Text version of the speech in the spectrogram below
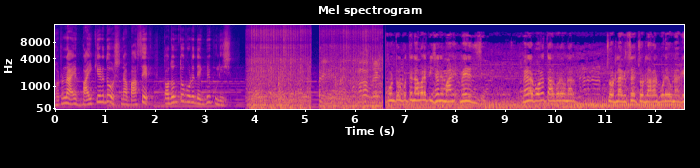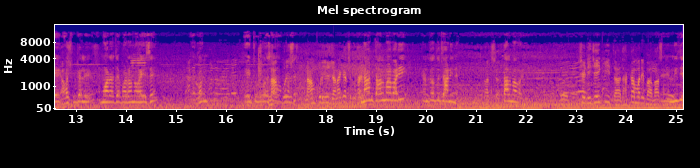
ঘটনায় বাইকের দোষ না বাসের? তদন্ত করে দেখবে পুলিশ। কন্ট্রোল করতে না পারে পিছনে মেরে দিছে। মেরার পরে তারপরে ওনার চোট লাগছে চোট লাগার পরে ওনাকে হসপিটালে মহারাজা পাঠানো হয়েছে। এখন এইটুকু নাম নাম পরিচয় জানা গেছে নাম তালমা বাড়ি আমি তো জানি না। আচ্ছা। তালমা বাড়ি। সে নিজেই কি ধাক্কা মারে বা বাস নিজে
